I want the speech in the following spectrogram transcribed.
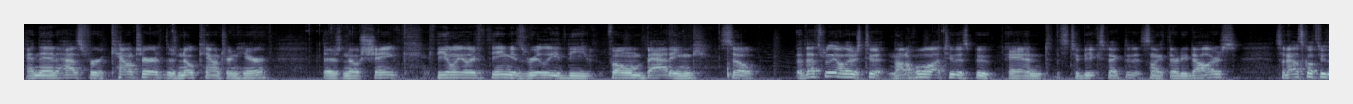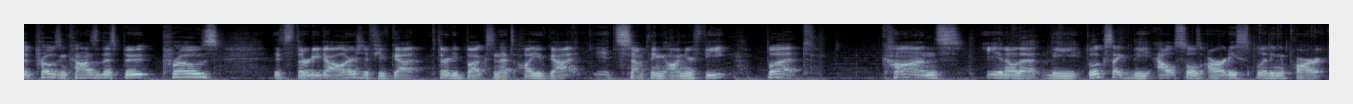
And then as for a counter, there's no counter in here. There's no shank. The only other thing is really the foam batting. So that's really all there is to it. Not a whole lot to this boot, and it's to be expected. It's only $30. So now let's go through the pros and cons of this boot. Pros, it's $30 if you've got 30 bucks and that's all you've got. It's something on your feet. But cons, you know, that the looks like the outsole's already splitting apart.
